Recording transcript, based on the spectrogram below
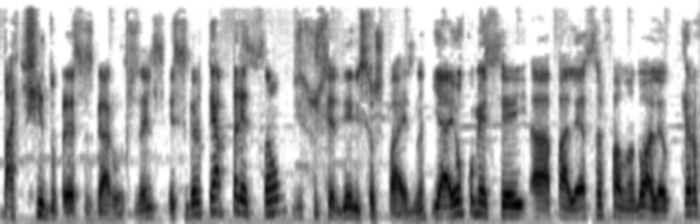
batido para esses garotos. né? Eles, esses garotos têm a pressão de sucederem seus pais, né? E aí eu comecei a palestra falando: olha, eu quero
